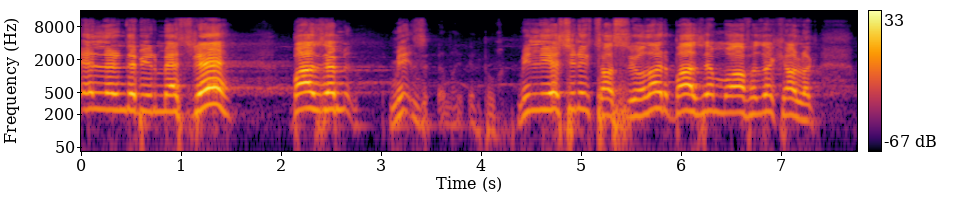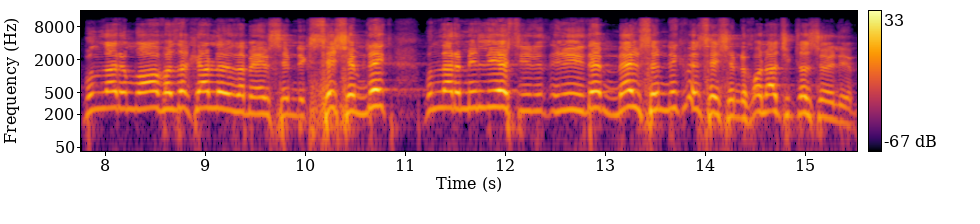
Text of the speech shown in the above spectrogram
Ellerinde bir metre, bazen mi- milliyetçilik taslıyorlar, bazen muhafazakarlık. Bunların muhafazakarlığı da mevsimlik, seçimlik. Bunların milliyetçiliği de mevsimlik ve seçimlik. Onu açıkça söyleyeyim.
